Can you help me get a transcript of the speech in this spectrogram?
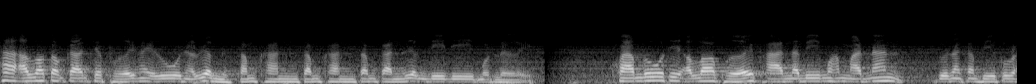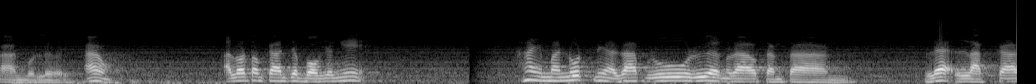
ถ้าอัลลอฮ์ต้องการจะเผยให้รู้เนี่ยเรื่องสำคัญสำคัญสำคัญเรื่องดีๆ หมดเลย ความรู้ที่อัลลอฮ์เผยผ่านนบีมุฮัมมัดนั้นอยู่ในคัมภีร์กุรอานหมดเลยอ้าวอัลลอฮ์ต้องการจะบอกอย่างนี้ ให้มนุษย์เนี่ยรับรู้เรื่องราวต่างๆ และหลักการ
